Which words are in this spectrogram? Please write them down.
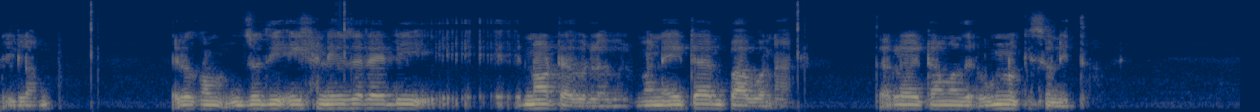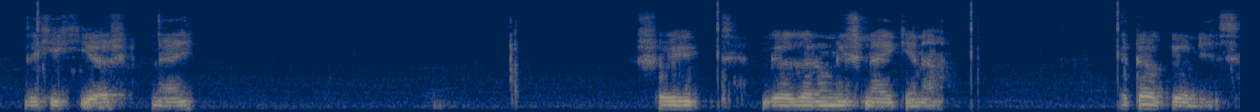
দিলাম। এরকম যদি এখানে ইউজার আইডি নট অ্যাভেলেবল মানে এটা আমি পাবো না। তাহলে এটা আমাদের অন্য কিছু নিতে হবে। দেখি কি আসে, নাই। শহীদ দুই হাজার উনিশ নাই কিনা? এটাও কেউ নিয়েছে।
